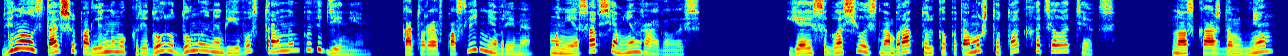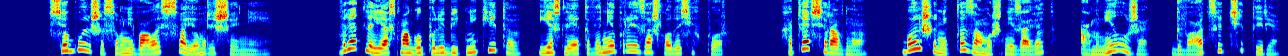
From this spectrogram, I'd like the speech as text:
Двинулась дальше по длинному коридору, думая над его странным поведением, которое в последнее время мне совсем не нравилось. Я и согласилась на брак только потому, что так хотел отец. Но с каждым днем все больше сомневалась в своем решении. Вряд ли я смогу полюбить Никиту, если этого не произошло до сих пор. Хотя все равно, больше никто замуж не зовет, а мне уже 24.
